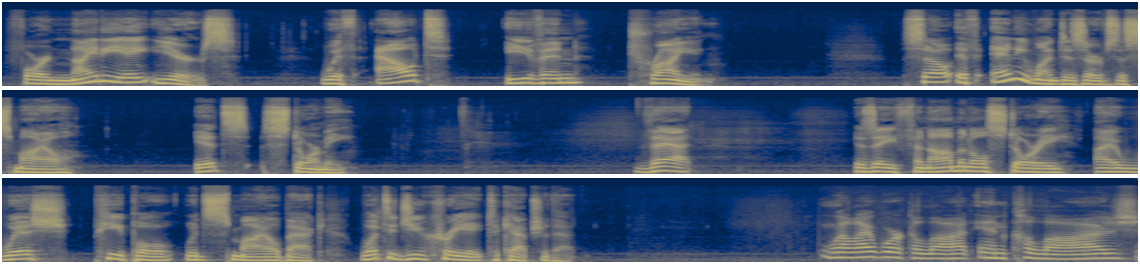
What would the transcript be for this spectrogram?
for 98 years without even trying. So if anyone deserves a smile, it's Stormy. That is a phenomenal story. I wish people would smile back. What did you create to capture that? Well, I work a lot in collage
